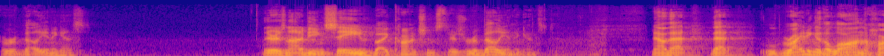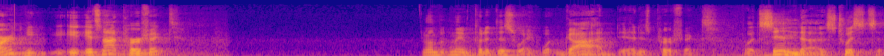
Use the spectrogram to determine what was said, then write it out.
a rebellion against it. There is not a being saved by conscience, there's a rebellion against it. Now that that writing of the law on the heart, it, it's not perfect. Well, let me put it this way what God did is perfect, what sin does twists it.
